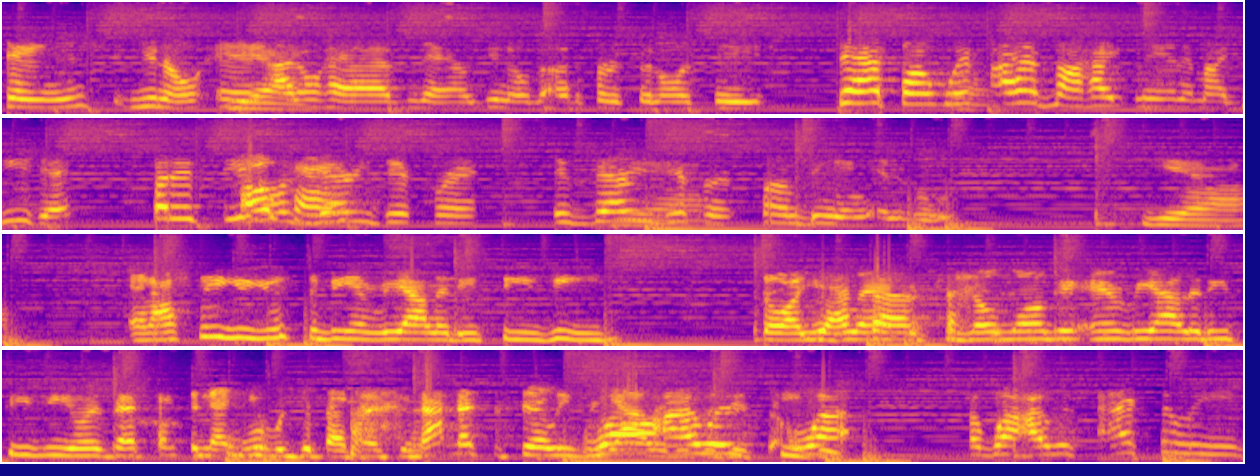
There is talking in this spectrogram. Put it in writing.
changed, you know, and Yeah. I don't have now, you know, the other person on stage to have fun with. I have my hype man and my DJ, but it's you know, it's very different. It's very Yeah. different from being in a group. yeah. And I see you used to be in reality TV. So are you Yes, glad uh, that you're no longer in reality TV, or is that something that you would get back into? Not necessarily reality, Well, I was TV. well, well, I was actually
